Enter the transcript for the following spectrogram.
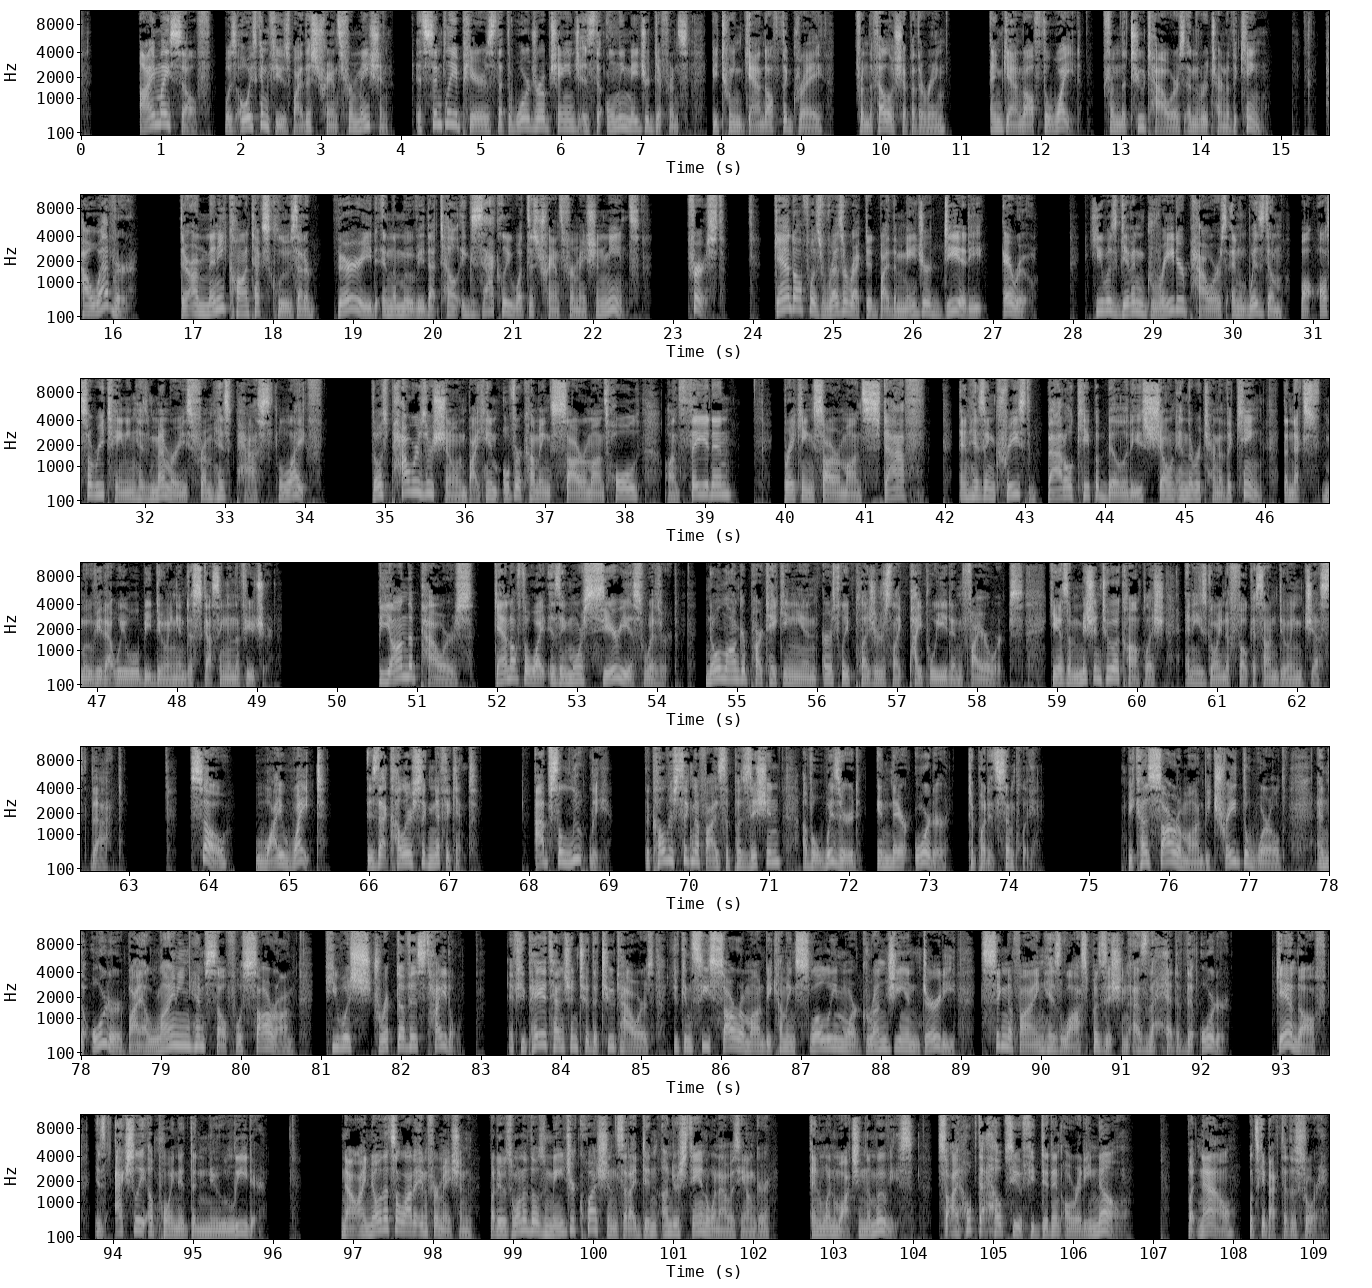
I myself was always confused by this transformation. It simply appears that the wardrobe change is the only major difference between Gandalf the Grey from the Fellowship of the Ring and Gandalf the White from the Two Towers and the Return of the King. However, there are many context clues that are buried in the movie that tell exactly what this transformation means. First, Gandalf was resurrected by the major deity Eru. He was given greater powers and wisdom while also retaining his memories from his past life. Those powers are shown by him overcoming Saruman's hold on Theoden, breaking Saruman's staff, and his increased battle capabilities shown in The Return of the King, the next movie that we will be doing and discussing in the future. Beyond the powers, Gandalf the White is a more serious wizard, no longer partaking in earthly pleasures like pipeweed and fireworks. He has a mission to accomplish, and he's going to focus on doing just that. So, why white? Is that color significant? Absolutely. The color signifies the position of a wizard in their order, to put it simply. Because Saruman betrayed the world and the order by aligning himself with Sauron, he was stripped of his title. If you pay attention to the two towers, you can see Saruman becoming slowly more grungy and dirty, signifying his lost position as the head of the order. Gandalf is actually appointed the new leader. Now, I know that's a lot of information, but it was one of those major questions that I didn't understand when I was younger and when watching the movies. So I hope that helps you if you didn't already know. But now, let's get back to the story.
